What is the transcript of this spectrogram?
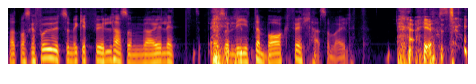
för att man ska få ut så mycket fylla som möjligt för så liten bakfylla som möjligt. Ja, just det.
